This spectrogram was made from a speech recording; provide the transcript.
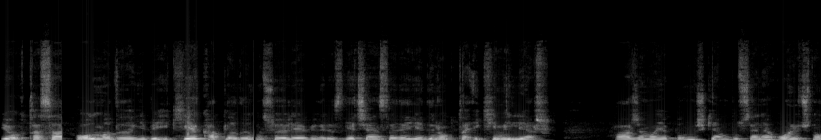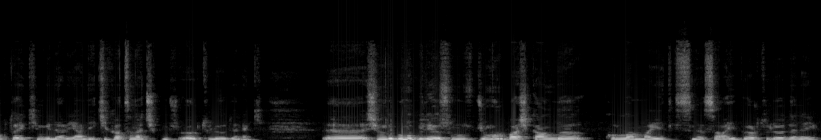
Yok, tasarruf olmadığı gibi ikiye katladığını söyleyebiliriz. Geçen sene 7.2 milyar harcama yapılmışken bu sene 13.2 milyar yani iki katına çıkmış örtülü ödenek. Ee, şimdi bunu biliyorsunuz Cumhurbaşkanlığı kullanma yetkisine sahip örtülü ödeneği.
